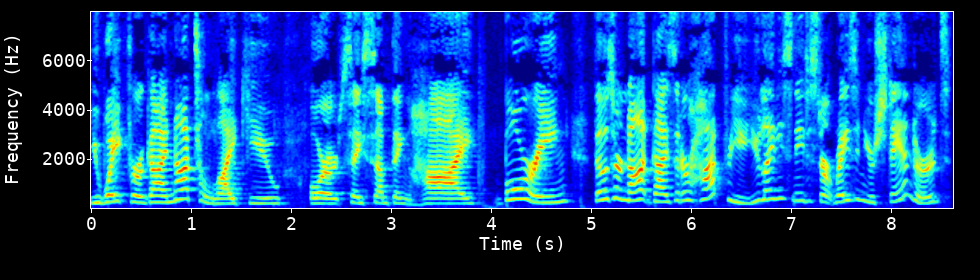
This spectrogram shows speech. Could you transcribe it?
You wait for a guy not to like you or say something hi, boring. Those are not guys that are hot for you. You ladies need to start raising your standards.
